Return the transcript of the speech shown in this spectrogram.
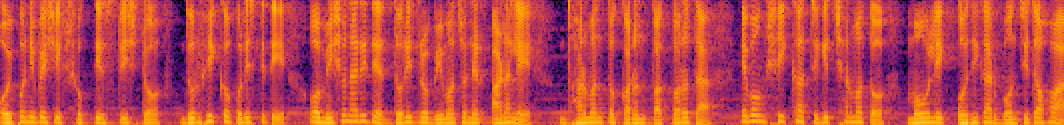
ঔপনিবেশিক শক্তির সৃষ্ট দুর্ভিক্ষ পরিস্থিতি ও মিশনারিদের দরিদ্র বিমোচনের আড়ালে ধর্মান্তকরণ তৎপরতা এবং শিক্ষা চিকিৎসার মতো মৌলিক অধিকার বঞ্চিত হওয়া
